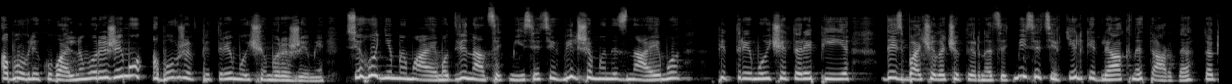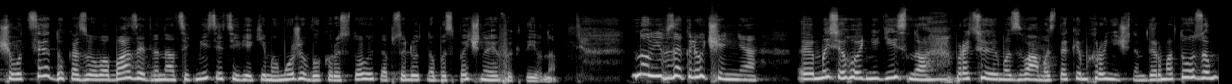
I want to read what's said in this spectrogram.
або в лікувальному режиму, або вже в підтримуючому режимі. Сьогодні ми маємо 12 місяців, більше ми не знаємо. Підтримуючі терапії, десь бачила 14 місяців тільки для акне тарда. Так що це доказова база і 12 місяців, які ми можемо використовувати абсолютно безпечно і ефективно. Ну і в заключення. Е, Ми сьогодні дійсно працюємо з вами з таким хронічним дерматозом,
